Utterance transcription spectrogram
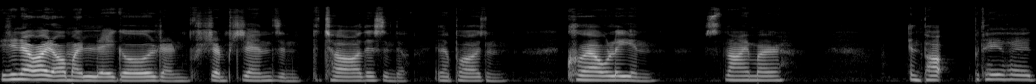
Isn't that right? All my Legos and Simpsons and the TARDIS and the and the Pause and Crowley and Slimer and Pop Potato Head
